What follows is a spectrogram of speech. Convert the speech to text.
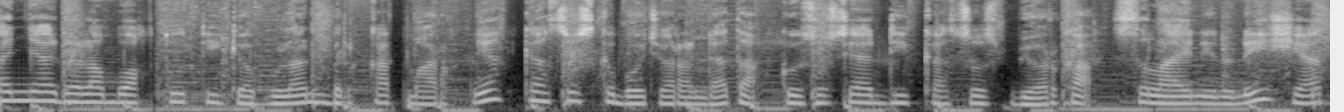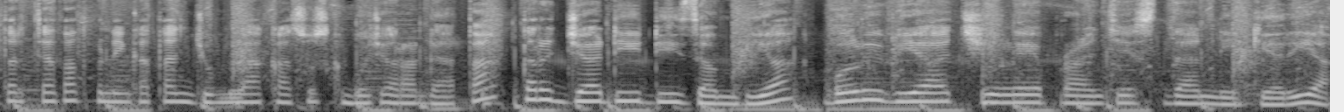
hanya dalam waktu tiga bulan berkat maraknya kasus kebocoran data, khususnya di kasus Bjorka. Selain Indonesia, tercatat peningkatan jumlah kasus kebocoran data terjadi di Zambia, Bolivia, Chile, Prancis, dan Nigeria.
